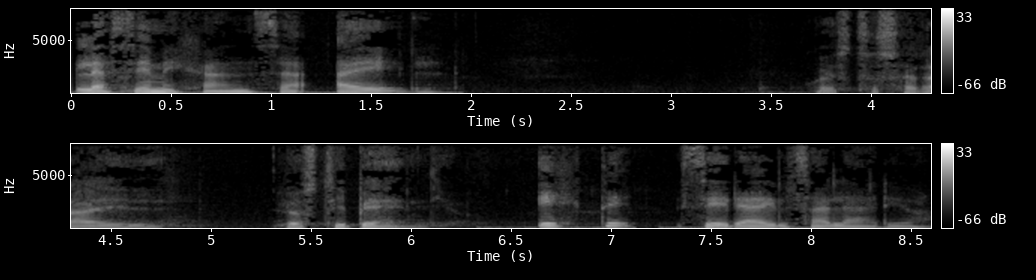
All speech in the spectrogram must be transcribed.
la semejanza a Él. Questo sarà il, lo stipendio. Este será el salario.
